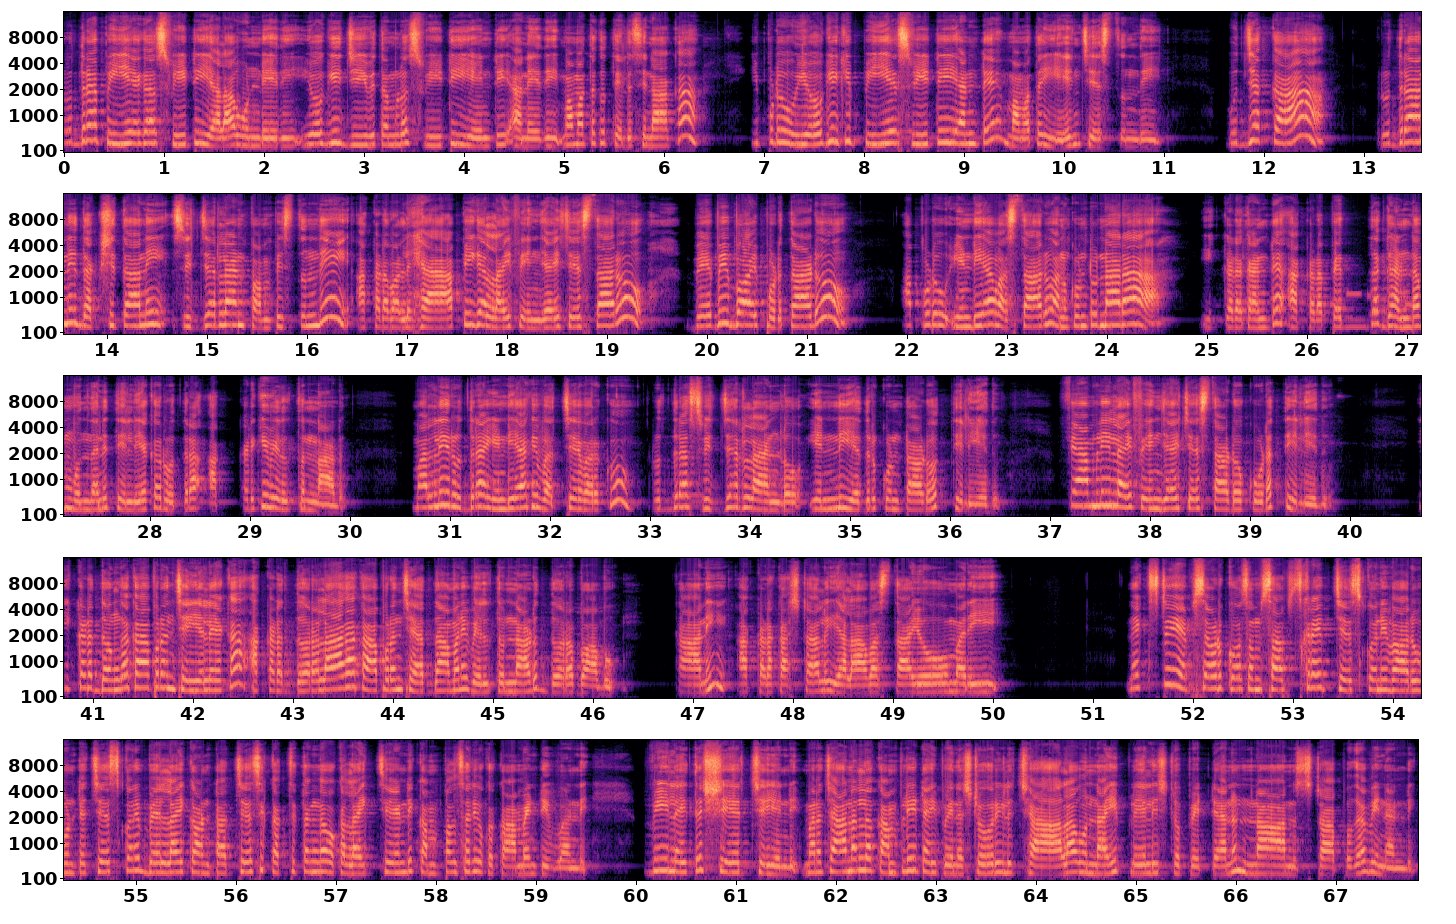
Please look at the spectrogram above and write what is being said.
రుద్ర పిఏగా స్వీటీ ఎలా ఉండేది? యోగి జీవితంలో స్వీటీ ఏంటి అనేది మమతకు తెలిసినాక ఇప్పుడు యోగికి పిఏ స్వీటీ అంటే మమత ఏం చేస్తుంది? బుజ్జక్క రుద్రాని దక్షితాని స్విట్జర్లాండ్ పంపిస్తుంది. అక్కడ వాళ్ళు హ్యాపీగా లైఫ్ ఎంజాయ్ చేస్తారు. బేబీ బాయ్ పుడతాడు. అప్పుడు ఇండియా వస్తారు అనుకుంటున్నారా? ఇక్కడ కంటే అక్కడ పెద్ద గండం ఉందని తెలియక రుద్ర అక్కడికి వెళ్తున్నాడు. మళ్ళీ రుద్ర ఇండియాకి వచ్చే వరకు రుద్ర స్విట్జర్లాండ్లో ఎన్ని ఎదుర్కొంటాడో తెలియదు. ఫ్యామిలీ లైఫ్ ఎంజాయ్ చేస్తాడో కూడా తెలియదు. ఇక్కడ దొంగ కాపురం చెయ్యలేక అక్కడ దొరలాగా కాపురం చేద్దామని వెళ్తున్నాడు దొరబాబు. కానీ అక్కడ కష్టాలు ఎలా వస్తాయో మరి. నెక్స్ట్ ఎపిసోడ్ కోసం సబ్స్క్రైబ్ చేసుకొని వారు ఉంటే చేసుకొని బెల్ ఐకాన్ టచ్ చేసి ఖచ్చితంగా ఒక లైక్ చేయండి కంపల్సరీ ఒక కామెంట్ ఇవ్వండి. వీలైతే షేర్ చేయండి. మన ఛానల్లో కంప్లీట్ అయిపోయిన స్టోరీలు చాలా ఉన్నాయి. ప్లేలిస్ట్లో పెట్టాను. నాన్ స్టాప్గా వినండి.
